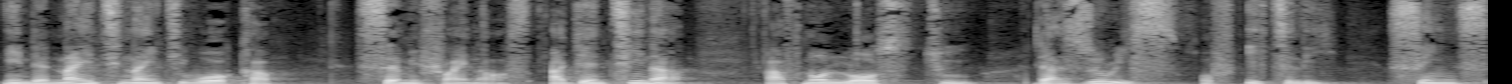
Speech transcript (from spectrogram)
in the 1990 World Cup semi-finals. Argentina have not lost to the Azzurri of Italy since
